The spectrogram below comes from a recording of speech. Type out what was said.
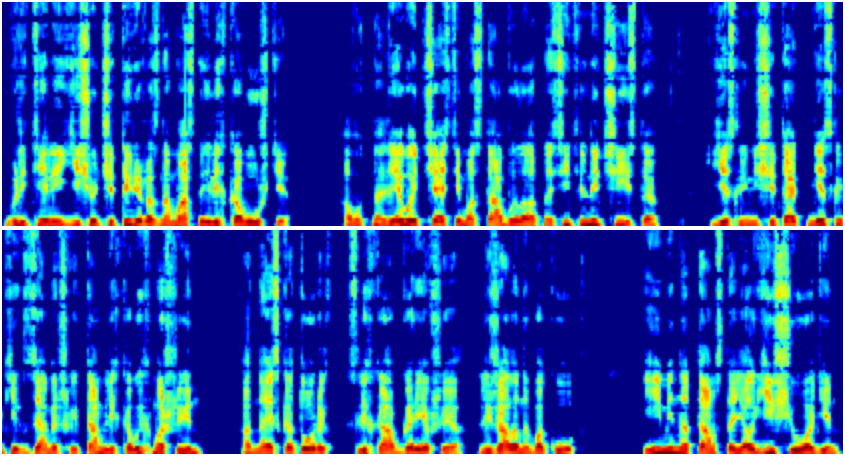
влетели еще четыре разномастные легковушки, а вот на левой части моста было относительно чисто, если не считать нескольких замерших там легковых машин, одна из которых, слегка обгоревшая, лежала на боку. И именно там стоял еще один,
